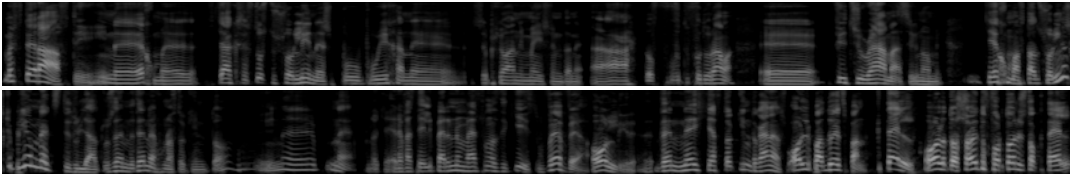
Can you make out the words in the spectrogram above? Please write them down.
με φτερά αυτοί. Είναι, έχουμε φτιάξει αυτούς τους σωλήνες που, που είχαν. Σε ποιο animation ήταν. Α, το Futurama. Ε, Futurama, συγγνώμη. Και έχουμε αυτά τους σωλήνες και πηγαίνουν έτσι στη δουλειά τους. Δεν, δεν έχουν αυτοκίνητο. Είναι. Ναι. Okay. Ρε Βασίλη, παίρνουν μέσα μαζική. Βέβαια, όλοι. Ρε. Δεν έχει αυτοκίνητο κανένας. Όλοι παντού έτσι πάνε. Κτέλ. Όλο το σόι του φορτώνεις στο κτέλ.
